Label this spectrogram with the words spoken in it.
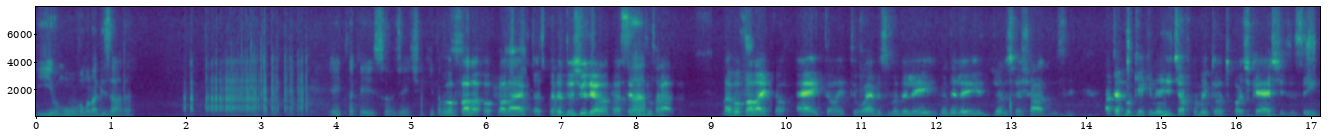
E vamos, vamos analisar, né? Eita, que isso, gente? Aqui tá vou falar, vou falar. Eu tô esperando o Julião, tá sendo ah, tá. educado. Tá. Mas vou falar então. É, então, entre o Everson e Vanderlei, Vanderlei de olhos fechados, assim. Até porque, que nem a gente já comentou em outros podcasts, assim,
